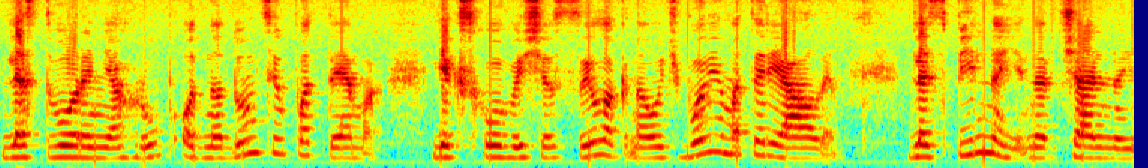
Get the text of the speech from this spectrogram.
для створення груп однодумців по темах, як сховище ссилок на учбові матеріали, для спільної навчальної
